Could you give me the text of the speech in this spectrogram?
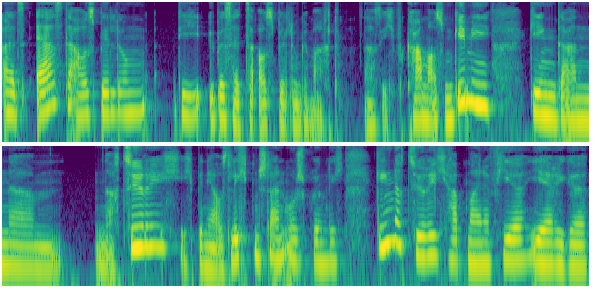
als erste Ausbildung die Übersetzerausbildung gemacht. Also ich kam aus dem Gimmi, ging dann ähm, nach Zürich, ich bin ja aus Liechtenstein ursprünglich, ging nach Zürich, habe meine vierjährige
